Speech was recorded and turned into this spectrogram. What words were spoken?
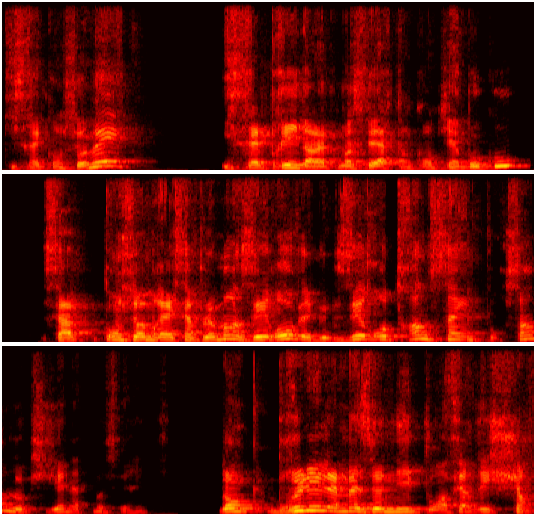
qui serait consommé, il serait pris dans l'atmosphère qui en contient beaucoup, ça consommerait simplement 0,035% de l'oxygène atmosphérique. Donc, brûler l'Amazonie pour en faire des champs,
